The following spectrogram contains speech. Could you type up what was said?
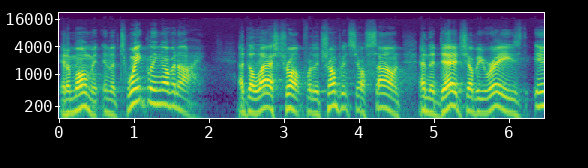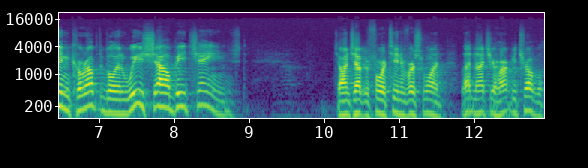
in a moment, in the twinkling of an eye, at the last trump. For the trumpet shall sound, and the dead shall be raised incorruptible, and we shall be changed. John chapter 14 and verse 1 Let not your heart be troubled.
